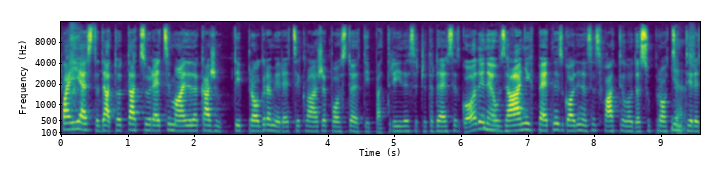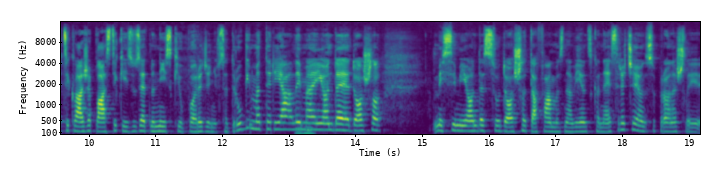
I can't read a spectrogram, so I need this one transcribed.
Pa i jeste, da, to tad su recimo, ajde da kažem, ti programi reciklaže postoje tipa 30-40 godine, mm. u zadnjih 15 godina se shvatilo da su procenti yes. reciklaže plastike izuzetno niski u poređenju sa drugim materijalima mm. i onda je došlo Mislim i onda su došla ta famozna avionska nesreća i onda su pronašli e,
